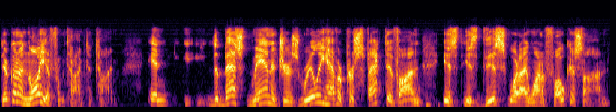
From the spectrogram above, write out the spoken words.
They're going to annoy you from time to time and the best managers really have a perspective on is is this what I want to focus on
